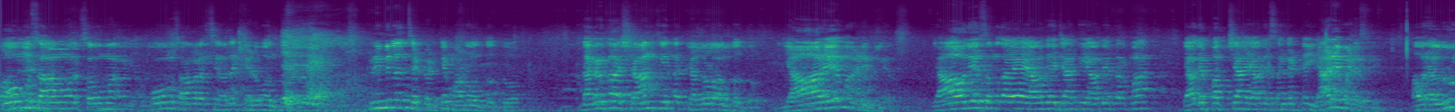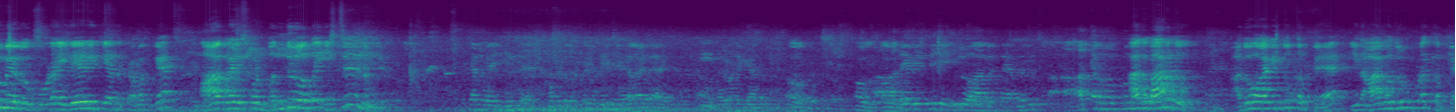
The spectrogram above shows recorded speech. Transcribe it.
ಹೋಮ ಸಾಮ ಸೌಮ ಹೋಮ ಸಾಮರಸ್ಯವನ್ನು ಕೆಡುವಂಥದ್ದು ಕ್ರಿಮಿನಲ್ ಚಟುವಟಿಕೆ ಮಾಡುವಂಥದ್ದು ನಗರದ ಶಾಂತಿಯನ್ನು ಕೆದಡುವಂಥದ್ದು ಯಾರೇ ಮಾಡಿರಲಿ ಯಾವುದೇ ಸಮುದಾಯ ಯಾವುದೇ ಜಾತಿ ಯಾವುದೇ ಧರ್ಮ ಯಾವುದೇ ಪಕ್ಷ ಯಾವುದೇ ಸಂಘಟನೆ ಯಾರೇ ಮಾಡಿರಲಿ ಅವರೆಲ್ಲರೂ ಮೇಲೂ ಕೂಡ ಇದೇ ರೀತಿಯಾದ ಕ್ರಮಕ್ಕೆ ಆಗ್ರಹಿಸ್ಕೊಂಡು ಬಂದಿರುವಂಥ ಇಷ್ಟೇ ನಮಗೆ. ಯಾಕಂದ್ರೆ ಹಿಂದೆ ಇತ್ತೀಚೆಗೆ ಗಲಾಟೆ ಆಗಿದೆ ಮೆರವಣಿಗೆ ಆಗುತ್ತೆ. ಅದೇ ರೀತಿ ಇಲ್ಲೂ ಆಗುತ್ತೆ. ಅಂದ್ರೆ ಆ- ತರ ಆಗಬಾರದು. ಅದು ಆಗಿದ್ದು ತಪ್ಪೆ ಇದು ಆಗೋದ್ರೂ ಕೂಡ ತಪ್ಪೆ.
